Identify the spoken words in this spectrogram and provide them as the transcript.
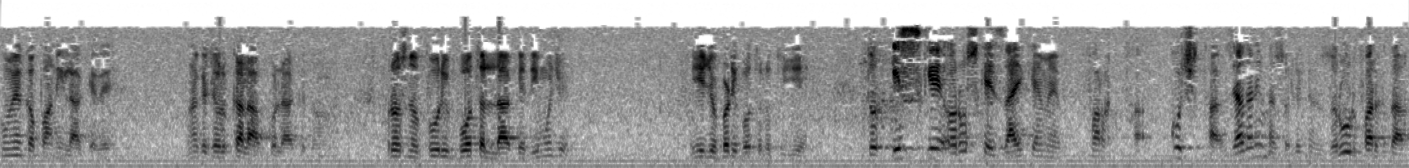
کنویں کا پانی لا کے دے۔ انہوں نے کہا، چلو کل آپ کو لا کے دوں گا۔ پھر اس نے پوری بوتل لا کے دی مجھے۔ یہ جو بڑی بوتل ہوتی ہے تو اس کے اور اس کے ذائقے میں فرق تھا، کچھ تھا۔ زیادہ نہیں محسوس، لیکن ضرور فرق تھا۔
